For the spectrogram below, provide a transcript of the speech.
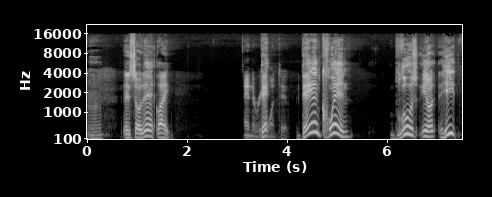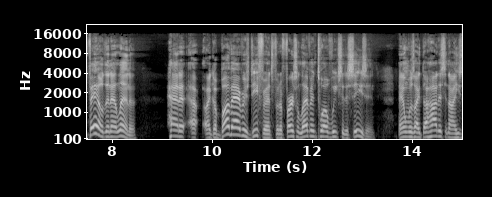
Mm-hmm. And so then like and the real They- one too. Dan Quinn blew his, you know, he failed in Atlanta, had a, a like above average defense for the first 11, 12 weeks of the season, and was like the hottest. Now he's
